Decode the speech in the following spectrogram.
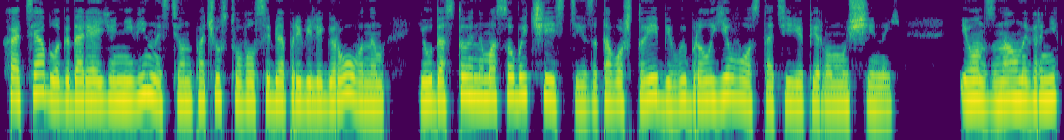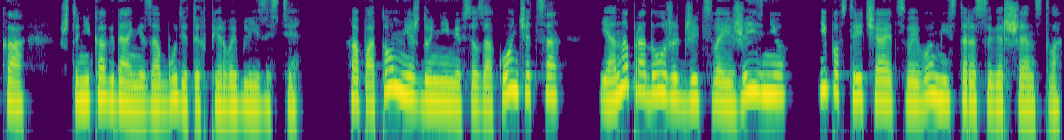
Хотя, благодаря ее невинности, он почувствовал себя привилегированным и удостоенным особой чести из-за того, что Эбби выбрала его стать ее первым мужчиной. И он знал наверняка, что никогда не забудет их первой близости. А потом между ними все закончится, и она продолжит жить своей жизнью и повстречает своего мистера совершенства,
